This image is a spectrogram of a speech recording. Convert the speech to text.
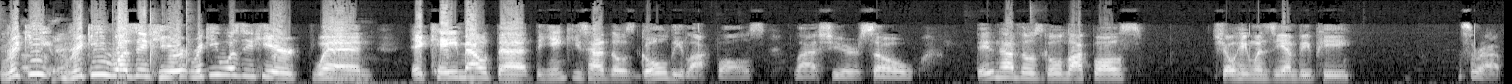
Rickey again? Rickey wasn't here. Rickey wasn't here when it came out that the Yankees had those Goldie lock balls last year. So they didn't have those gold lock balls. Shohei wins the MVP. That's a wrap.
